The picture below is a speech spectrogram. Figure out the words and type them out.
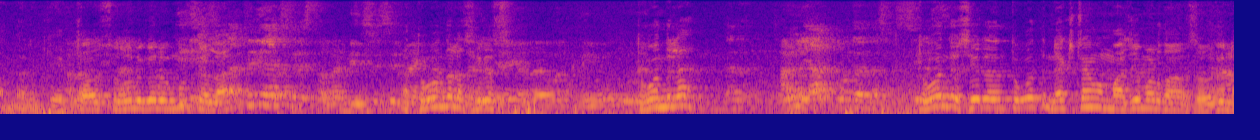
ಅದನ್ನು ಕೆತ್ತ ಸೋಲುಗಳು ಮುಖ್ಯ ಅಲ್ಲ. ಅತಿಥಿ ಯಾಕೆ ಸೇರಿಸ್ತಾರೆ? ಅಲ್ಲ, DCC ತಗೊಂಡಲ್ಲ serious. ಆಗ್ಯದ, ಮತ್ತೆ ನೀವು? ತಗೊಂಡಿಲ್ಲ? ಅಲ್ಲಿ ಯಾಕೆ ತೊಂದ್ರೆ ಇಲ್ಲ? ತೊಗೊಂಡು ಸೀರಿಯಸ್ ತೊಗೊಂಡು ನೆಕ್ಸ್ಟ್ ಟೈಮ್ ಮಾಜಿ ಮಾಡ್ದ ಸೌದಿನ.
